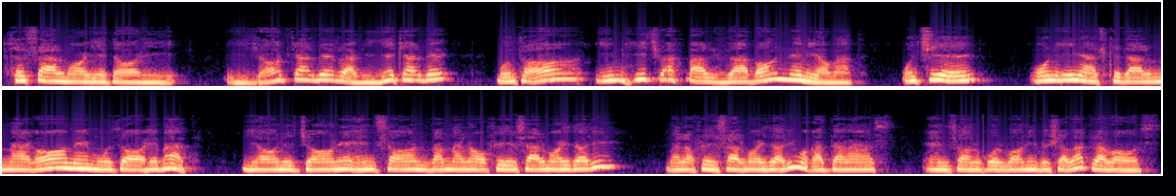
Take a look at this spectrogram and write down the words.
که سرمایه داری ایجاد کرده رویه کرده منتها این هیچ وقت بر زبان نمی آمد اون چیه؟ اون این است که در مقام مزاحمت میان جان انسان و منافع سرمایداری منافع سرمایداری مقدم است. انسان قربانی بشود رواست.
